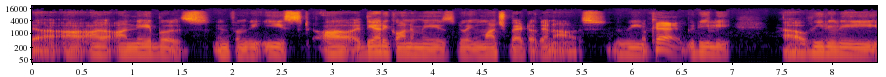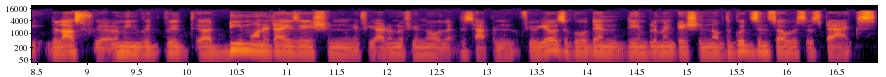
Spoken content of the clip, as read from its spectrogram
uh, our, our- our neighbors in from the east, uh, their economy is doing much better than ours. We okay really uh, we really the last i mean with with uh, demonetization if you i don't know if you know that this happened a few years ago then the implementation of the goods and services tax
